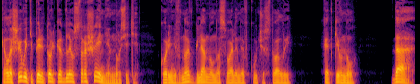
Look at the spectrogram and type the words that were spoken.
калаши вы теперь только для устрашения носите». Корень вновь глянул на сваленные в кучу стволы. Хэт кивнул. «Да,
